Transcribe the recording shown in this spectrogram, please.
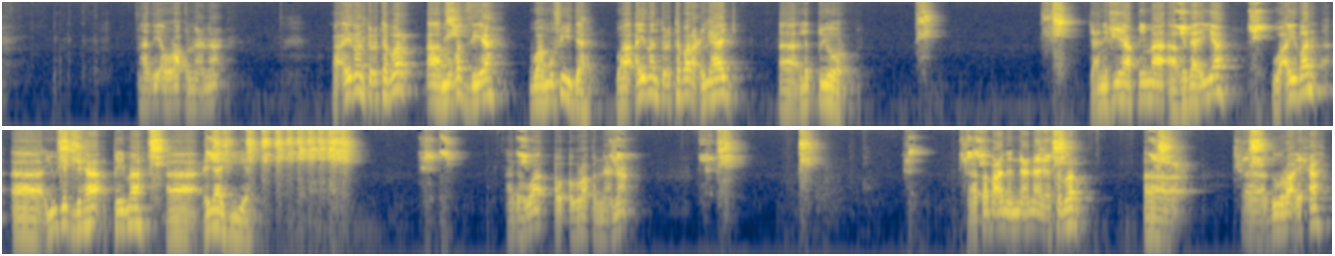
هذه أوراق النعناع. أيضا تعتبر آه، مغذية ومفيدة وأيضا تعتبر علاج آه، للطيور. يعني فيها قيمة آه، غذائية وأيضا يوجد بها قيمة علاجية. هذا هو أوراق النعناع. طبعا النعناع يعتبر آه، آه، ذو رائحة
